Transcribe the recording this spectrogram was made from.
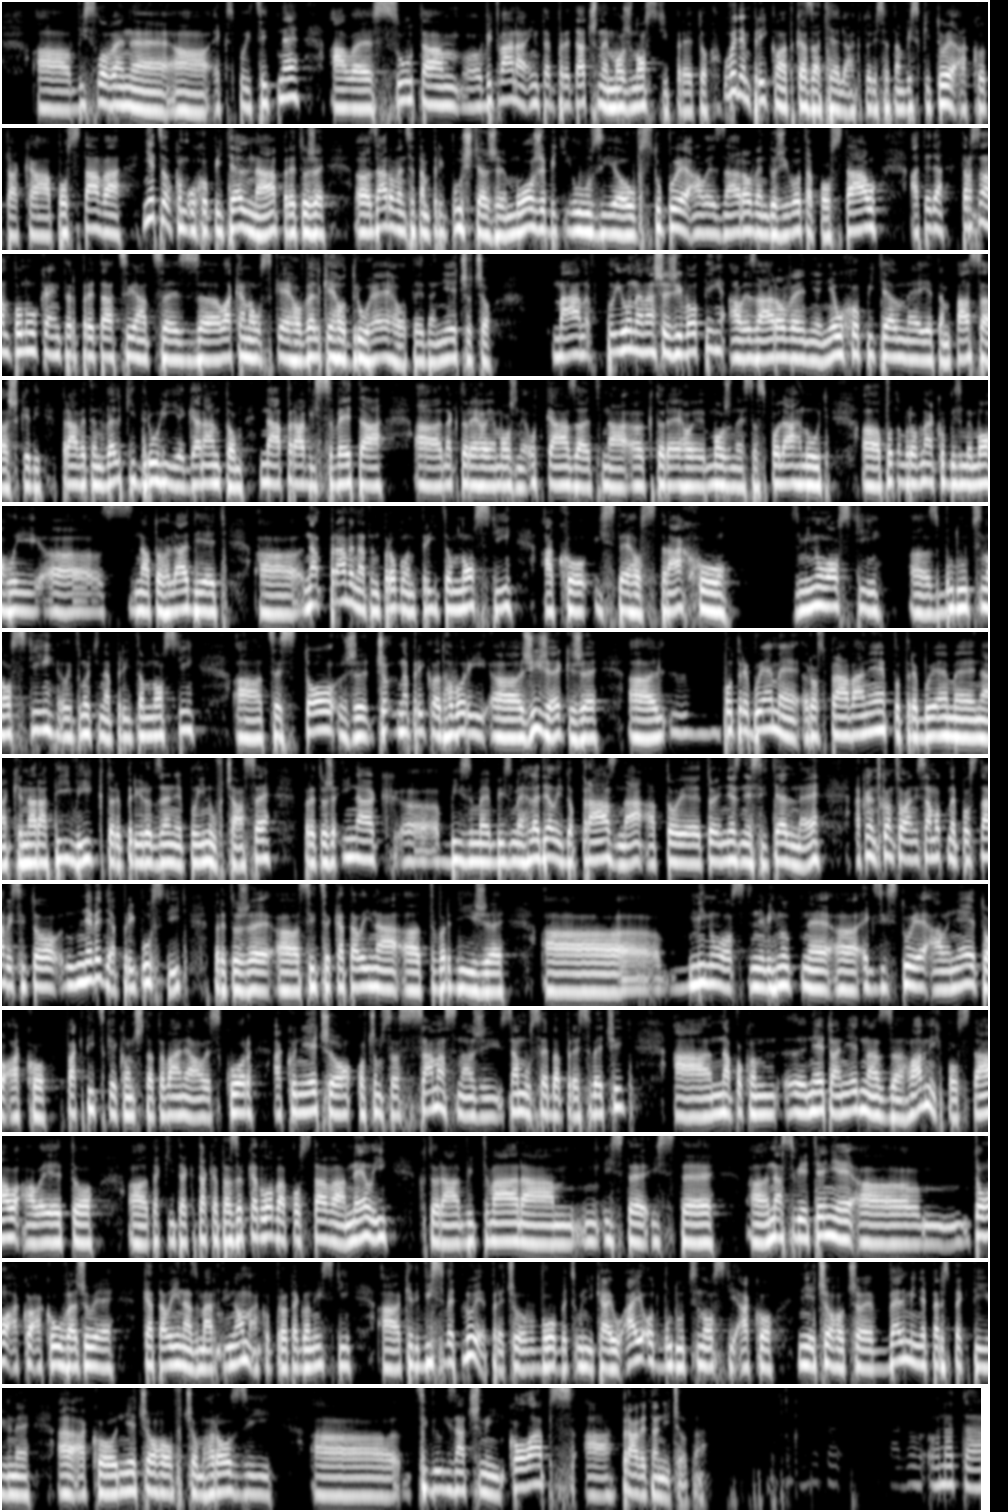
vyslovené explicitne, ale sú tam, vytvára interpretačné možnosti preto. Uvedem príklad kazateľa, ktorý sa tam vyskytuje ako taká postava necelkom uchopiteľná, pretože zároveň sa tam pripúšťa, že môže byť ilúziou, vstupuje ale zároveň do života postav a teda tam sa nám ponúka interpretácia cez Lakanovského veľkého druhého, teda niečo, čo má vplyv na naše životy, ale zároveň je neuchopiteľné. Je tam pasáž, kedy práve ten veľký druhý je garantom nápravy sveta, na ktorého je možné odkázať, na ktorého je možné sa spoľahnúť. Potom rovnako by sme mohli na to hľadieť práve na ten problém prítomnosti ako istého strachu z minulosti, z budúcnosti, lipnúť na prítomnosti, cez to, že čo napríklad hovorí Žižek, že potrebujeme rozprávanie, potrebujeme nejaké narratívy, ktoré prirodzene plynú v čase, pretože inak by sme, by sme hľadali do prázdna a to je, to je neznesiteľné. A konec koncov ani samotné postavy si to nevedia pripustiť, pretože uh, síce Katalína uh, tvrdí, že uh, minulosť nevyhnutne uh, existuje, ale nie je to ako faktické konštatovanie, ale skôr ako niečo, o čom sa sama snaží samú seba presvedčiť. A napokon e, nie je to ani jedna z hlavných postav, ale je to taký, tak, taká tá zrkadlová postava Nelly, ktorá vytvára isté, isté nasvietenie toho, ako, ako uvažuje Katalína s Martinom ako protagonisti, keď vysvetľuje, prečo vôbec unikajú aj od budúcnosti ako niečoho, čo je veľmi neperspektívne, ako niečoho, v čom hrozí civilizačný kolaps a práve tá ničota. Ona tá, pardon, ona tá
